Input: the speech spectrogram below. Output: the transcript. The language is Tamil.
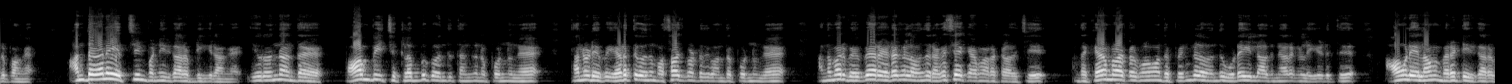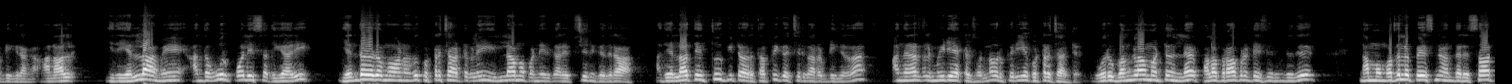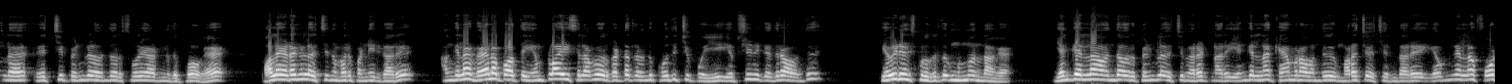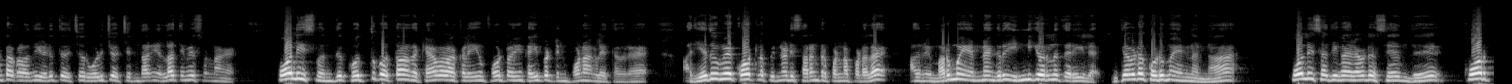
இருப்பாங்க. அந்த வேலையை எப்சின் பண்ணியிருக்காரு அப்படிங்கிறாங்க. இவர் வந்து அந்த பாம் பீச் கிளப்புக்கு வந்து தங்கின பொண்ணுங்க தன்னுடைய இடத்துக்கு வந்து மசாஜ் பண்ணுறதுக்கு வந்த பொண்ணுங்க அந்த மாதிரி வெவ்வேறு இடங்களில் வந்து ரகசிய கேமராக்களை வச்சு அந்த கேமராக்கள் மூலமாக அந்த பெண்களை வந்து உடை இல்லாத நேரங்களில் எடுத்து அவங்களே எல்லாமே மிரட்டியிருக்காரு அப்படிங்கிறாங்க. ஆனால் இது எல்லாமே அந்த ஊர் போலீஸ் அதிகாரி எந்த விதமானது குற்றச்சாட்டுகளையும் இல்லாமல் பண்ணியிருக்காரு எப்சினுக்கு எதிராக. அது எல்லாத்தையும் தூக்கிட்டு அவர் தப்பிக்க வச்சிருக்காரு அப்படிங்கிறதான் அந்த நேரத்தில் மீடியாக்கள் சொன்ன ஒரு பெரிய குற்றச்சாட்டு. ஒரு பங்களா மட்டும் இல்லை பல ப்ராப்பர்ட்டிஸ் இருந்தது. நம்ம முதல்ல பேசின அந்த ரிசார்ட்டில் வச்சு பெண்களை வந்து ஒரு சூறையாடினது போக பல இடங்களில் வச்சு இந்த மாதிரி பண்ணியிருக்காரு. அங்கெல்லாம் வேலை பார்த்த எம்ப்ளாயீஸ் எல்லாமே ஒரு கட்டத்தில் வந்து கொதிச்சு போய் எப்சினுக்கு எதிராக வந்து எவிடன்ஸ் கொடுக்கறதுக்கு முன் வந்தாங்க. எங்கெல்லாம் வந்து அவர் பெண்களை வச்சு மிரட்டினாரு எங்கெல்லாம் கேமரா வந்து மறைச்சி வச்சுருந்தாரு எங்கெல்லாம் ஃபோட்டோக்களை வந்து எடுத்து வச்சு ஒரு ஒழிச்சு வச்சுருந்தாரு எல்லாத்தையுமே சொன்னாங்க. போலீஸ் வந்து கொத்து கொத்தா அந்த கேமராக்களையும் ஃபோட்டோவையும் கைப்பற்றின்னு போனாங்களே தவிர அது எதுவுமே கோர்ட்டில் பின்னாடி சரண்டர் பண்ணப்படலை. அதனுடைய மர்மம் என்னங்கிறது இன்றைக்கி வரலும் தெரியல. இதை விட கொடுமை என்னென்னா போலீஸ் அதிகாரியோட சேர்ந்து கோர்ட்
